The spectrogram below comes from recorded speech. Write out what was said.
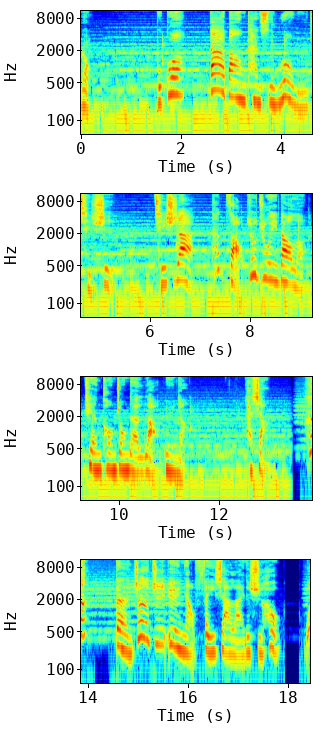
肉。不过，大蚌看似若无其事，其实啊，它早就注意到了天空中的老玉鸟。它想，哼，等这只玉鸟飞下来的时候，我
